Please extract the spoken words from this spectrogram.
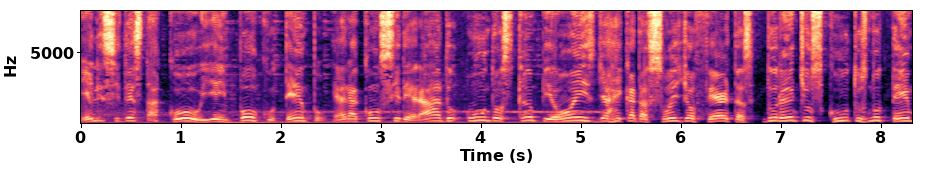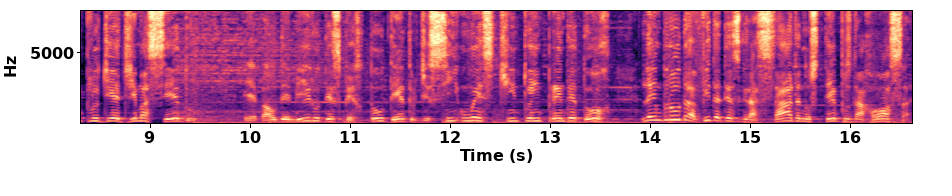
Ele se destacou e em pouco tempo era considerado um dos campeões de arrecadações de ofertas durante os cultos no templo de Edir Macedo. E Valdemiro despertou dentro de si um instinto empreendedor. Lembrou da vida desgraçada nos tempos da roça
